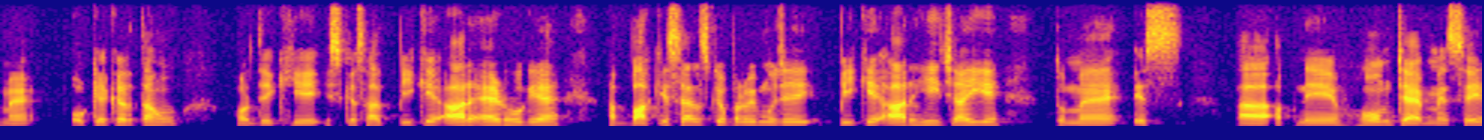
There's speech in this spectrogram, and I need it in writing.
मैं ओके okay करता हूँ और देखिए इसके साथ पी के आर एड हो गया है। अब बाकी सेल्स के ऊपर भी मुझे पी के आर ही चाहिए। तो मैं इस आ, अपने होम टैब में से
